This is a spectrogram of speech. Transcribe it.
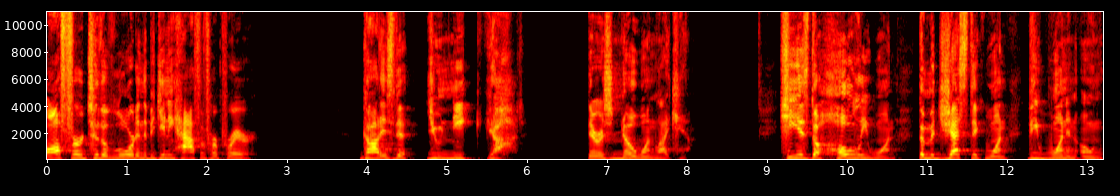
offered to the Lord in the beginning half of her prayer? God is the unique God. There is no one like him. He is the holy one, the majestic one, the one and only.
